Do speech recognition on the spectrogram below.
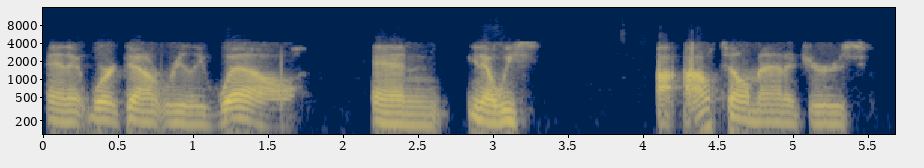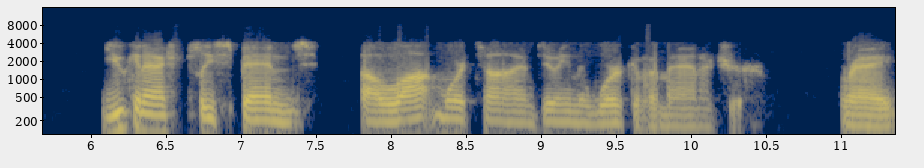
and it worked out really well. And you know, we, I'll tell managers, you can actually spend a lot more time doing the work of a manager, right?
